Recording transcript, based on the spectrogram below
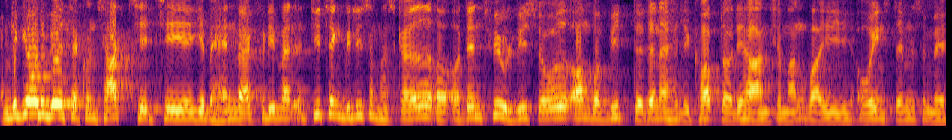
Jamen det gjorde de ved at tage kontakt til, til Jeppe Handværk, fordi man, de ting, vi ligesom har skrevet, og, og den tvivl, vi såede om, hvorvidt øh, den her helikopter og det her arrangement var i overensstemmelse med,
